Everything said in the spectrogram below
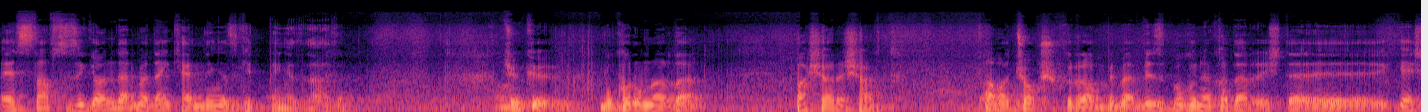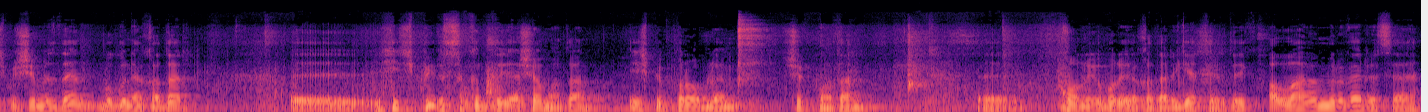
esnaf sizi göndermeden kendiniz gitmeniz lazım. Çünkü bu kurumlarda başarı şart. Ama çok şükür Rabbime biz bugüne kadar işte e, geçmişimizden bugüne kadar e, hiçbir sıkıntı yaşamadan, hiçbir problem çıkmadan e, konuyu buraya kadar getirdik. Allah ömür verirse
